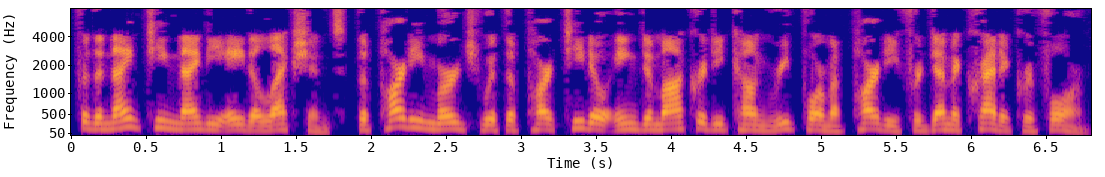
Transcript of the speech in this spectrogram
For the 1998 elections, the party merged with the Partido ng Demokratikong Reforma Party for Democratic Reform.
